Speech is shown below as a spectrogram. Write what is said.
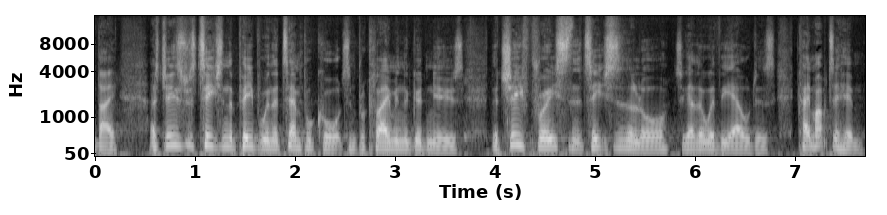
day, as Jesus was teaching the people in the temple courts and proclaiming the good news, the chief priests and the teachers of the law, together with the elders, came up to him.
